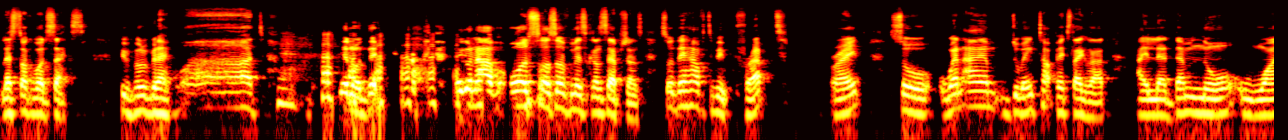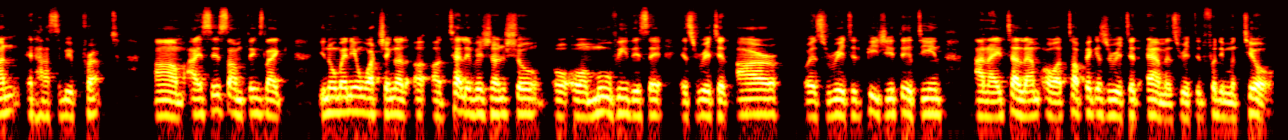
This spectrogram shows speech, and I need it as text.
let's talk about sex. People will be like, "What?" you know, they, they're gonna have all sorts of misconceptions. So they have to be prepped right? So when I am doing topics like that, I let them know one, it has to be prepped. Um, I say some things like, you know, when you're watching a, a, a television show or, or, a movie, they say it's rated R or it's rated PG 13. And I tell them our topic is rated M, it's rated for the mature.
